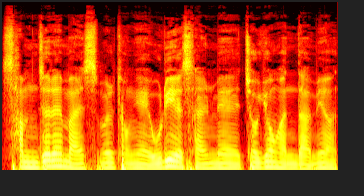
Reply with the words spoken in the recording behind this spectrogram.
3절의 말씀을 통해 우리의 삶에 적용한다면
